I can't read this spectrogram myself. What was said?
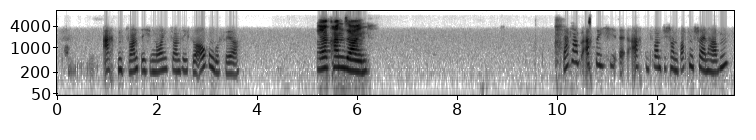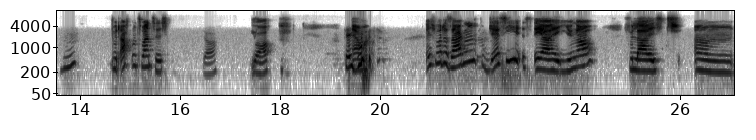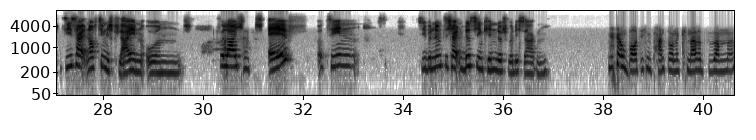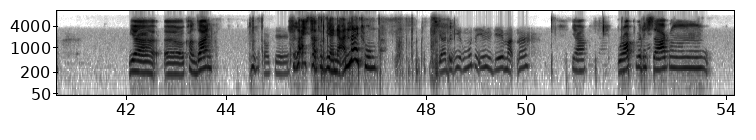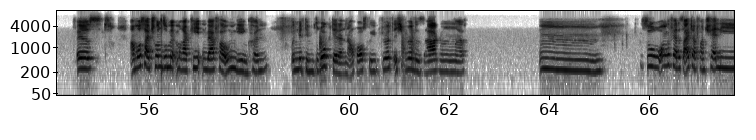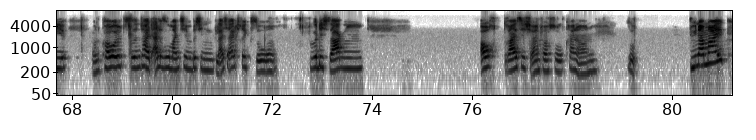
28, 29, so auch ungefähr. Ja, kann sein. Darf man ab 80, äh, 28 schon Waffenschein haben? Hm? Mit 28. Ja. Ja. Okay, Ähm, gut. Ich würde sagen, Jessie ist eher jünger. Vielleicht, ähm, sie ist halt noch ziemlich klein und vielleicht elf, zehn. Sie benimmt sich halt ein bisschen kindisch, würde ich sagen. Und baut sich ein Panzer und eine Knarre zusammen, ne? Ja, äh, kann sein. Okay. Vielleicht hatte sie eine Anleitung. Ja, die ihre Mutter ihr gegeben hat, ne? Ja. Brock würde ich sagen, ist. Man muss halt schon so mit dem Raketenwerfer umgehen können. Und mit dem Druck, der dann auch ausgeübt wird. Ich würde sagen. mh, so ungefähr das Alter von Shelly und Colt sind halt alle so manche ein bisschen gleichaltrig. So würde ich sagen. Auch 30 einfach so, keine Ahnung. So. Dynamike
